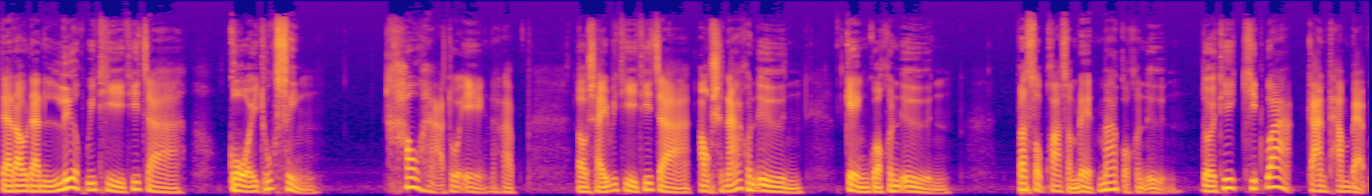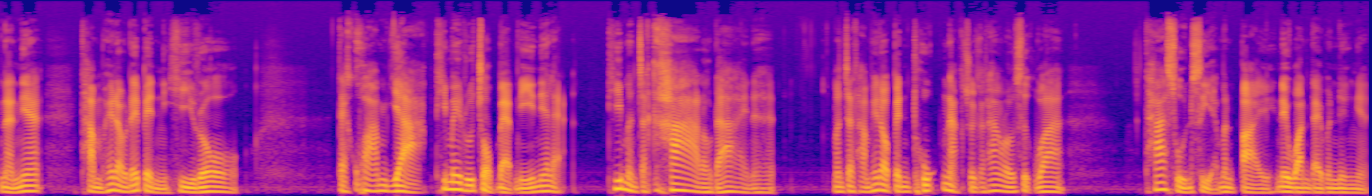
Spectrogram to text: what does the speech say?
แต่เราดันเลือกวิธีที่จะ โกยทุกสิ่งเข้าหาตัวเองนะครับ เราใช้วิธีที่จะเอาชนะคนอื่น เก่งกว่าคนอื่น ประสบความสำเร็จมากกว่าคนอื่น โดยที่คิดว่าการทำแบบนั้นเนี่ยทำให้เราได้เป็นฮีโร่แต่ความอยากที่ไม่รู้จบแบบนี้เนี่ยแหละ ที่มันจะฆ่าเราได้นะฮะมันจะทำให้เราเป็นทุกข์หนักจนกระทั่งเรารู้สึกว่า ถ้าสูญเสียมันไปในวันใดวันหนึ่งเนี่ย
